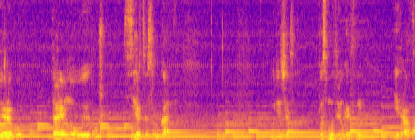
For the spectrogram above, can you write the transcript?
Дереку дарим новую игрушку. Сердце с руками. Будет сейчас. Посмотрим, как с ним играться.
